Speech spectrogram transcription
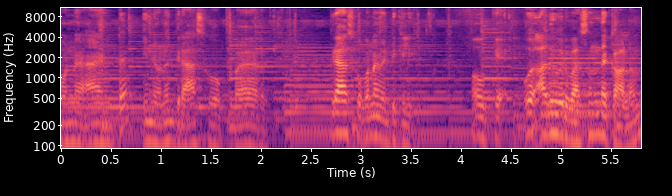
ஒன்று ஆண்ட்டு இன்னொன்று கிராஸ் ஹோப்பர் கிராஸ் ஹோப்பர்னா வெட்டுக்கிளி ஓகே. அது ஒரு வசந்த காலம்.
